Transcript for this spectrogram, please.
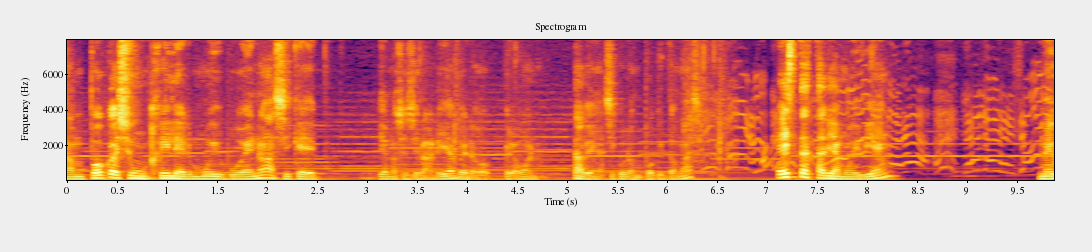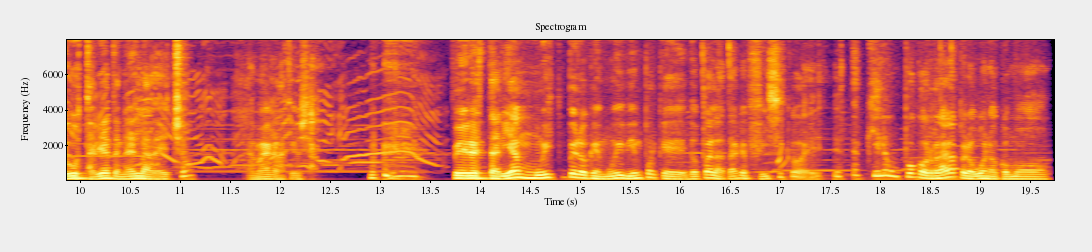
Tampoco es un healer muy bueno, así que yo no sé si lo haría, pero, pero bueno, está bien, así cura un poquito más. Esta estaría muy bien. Me gustaría tenerla, de hecho. Además es graciosa. Pero estaría muy, pero que muy bien porque dopa el ataque físico. Eh, esta skill es un poco rara, pero bueno, como,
